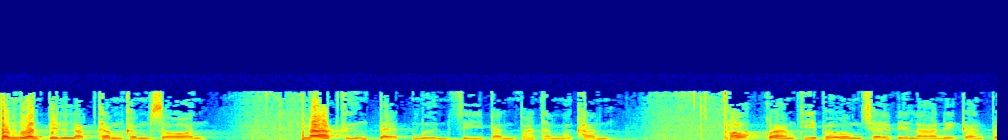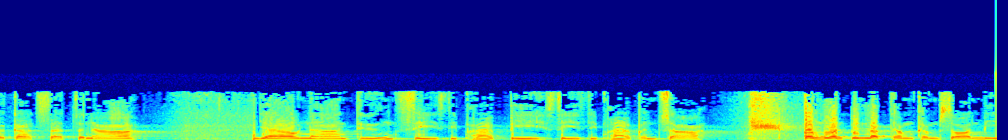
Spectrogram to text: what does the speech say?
ประมวลเป็นหลักธรรมคำสอนมากถึงแปดหมื่นสี่พันพระธรรมขันธ์เพราะความที่พระองค์ใช้เวลาในการประกาศศาสนา ยาวนานถึง 45 ปี 45พรรษา ประมวลเป็นหลักธรรมคำสอนมี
